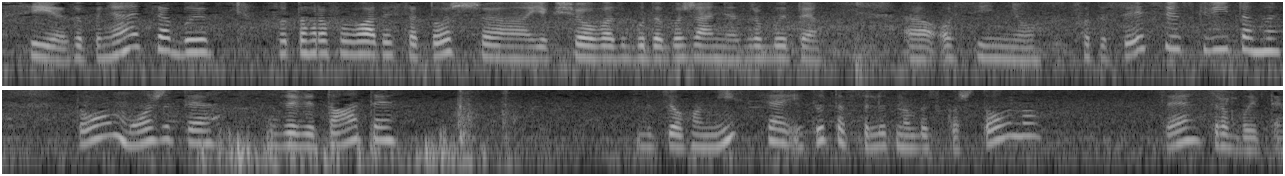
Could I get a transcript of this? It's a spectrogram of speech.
всі зупиняються, аби сфотографуватися. Тож, е, якщо у вас буде бажання зробити е, осінню фотосесію з квітами, то можете завітати до цього місця і тут абсолютно безкоштовно це зробити.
